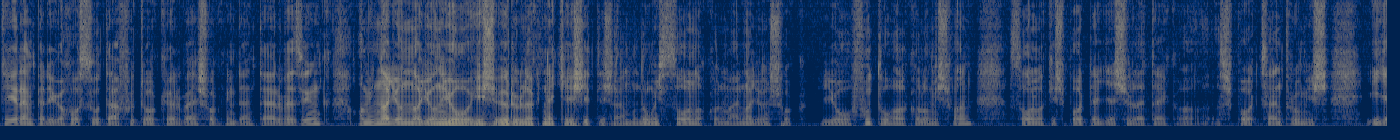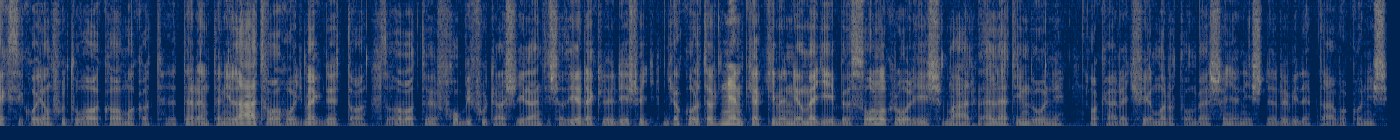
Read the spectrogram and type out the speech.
téren pedig a hosszú távfutókörben sok mindent tervezünk, ami nagyon-nagyon jó, és örülök neki, és itt is elmondom, hogy Szolnokon már nagyon sok jó futó alkalom is van. Szolnoki sportegyesületek, a sportcentrum is igyekszik olyan futó alkalmakat teremteni, látva, hogy megnőtt az amatőr hobbifutás iránt is az érdeklődés, hogy gyakorlatilag nem kell kimenni a megyéből Szolnokról, és már el lehet indulni akár egy félmaraton versenyen is, de rövidebb távokon is.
